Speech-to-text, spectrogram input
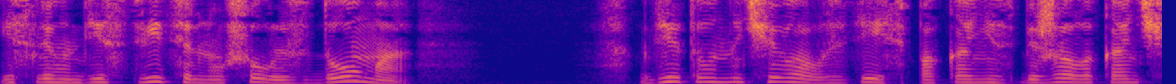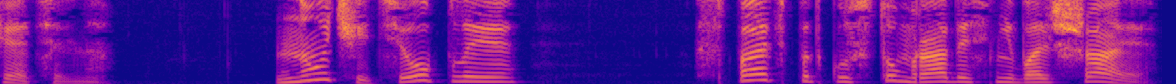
если он действительно ушел из дома...» Где-то он ночевал здесь, пока не сбежал окончательно. Ночи теплые, спать под кустом радость небольшая.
